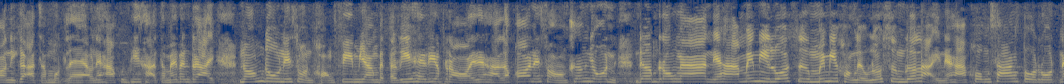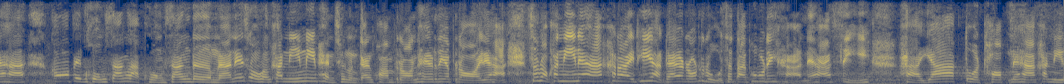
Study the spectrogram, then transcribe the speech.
ตอนนี้ก็อาจจะหมดแล้วนะคะคุณพี่ขาแต่ไม่เป็นไร น้องดูในส่วนของฟิล์มยางแบตเตอรี่ให้เรียบร้อยนะคะแล้วก็ในส่วนของเครื่องยนต์เดิมโรงงานนะคะไม่มีรั่วซึมไม่มีของเหลวรั่วซึมรั่วไหลนะคะโครงสร้างตัวรถนะคะ ก็เป็นโครงสร้างหลักโครงสร้างเดิมนะในส่วนของคันนี้มีแผ่นฉนวนกันความร้อนให้เรียบร้อยนะคะสำหรับคันนี้นะคะใครที่อยากได้รถหรูสไตล์ผู้บริหารนะคะสีหายากตัวท็อปนะคะคันนี้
